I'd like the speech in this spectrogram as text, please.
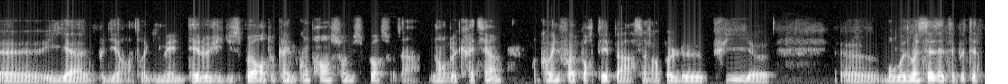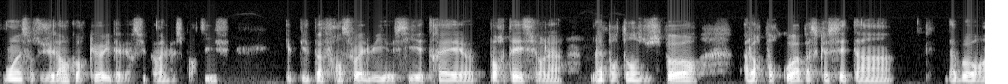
euh, il y a, on peut dire, entre guillemets, une théologie du sport, en tout cas une compréhension du sport sous un, angle chrétien, encore une fois porté par Saint Jean-Paul II, puis euh, euh, bon, Benoît XVI était peut-être moins sur ce sujet-là, encore qu'il avait reçu pas mal de sportifs. Et puis le pape François, lui aussi, est très euh, porté sur l'importance du sport. Alors pourquoi? Parce que c'est d'abord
